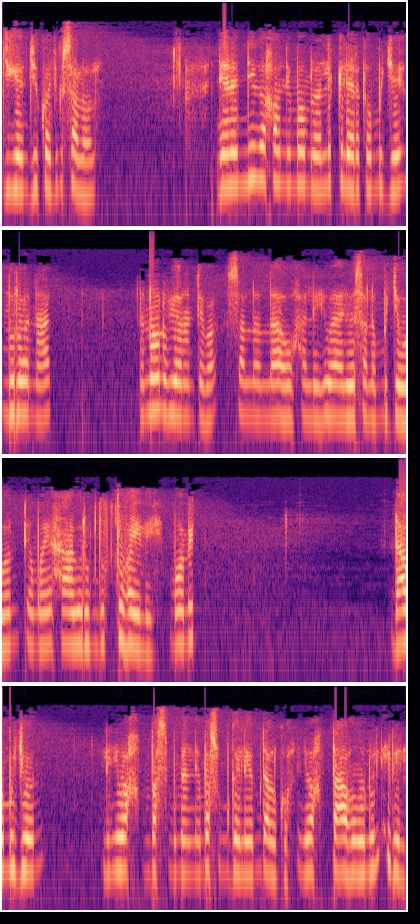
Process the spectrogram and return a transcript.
jigéen ji ko jug salool nee na ñi nga xam ne moom la likkaleer ka mujje nuroo naag na noonu yonante ba sallallahu alayhi wa sallam mujje woon te mooy xaamirum du tufayli moom it daa mujjoon li ñuy wax mbas mu mel ne mbasum gëleem dal ko li ñuy wax taaxoonul ibil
